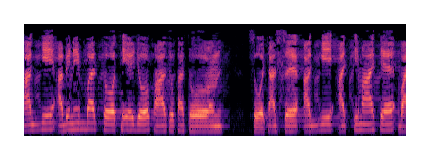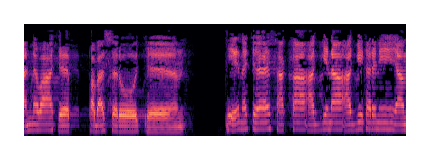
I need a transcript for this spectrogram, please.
අග්ගේ අබිනිබ්බත්තෝ තේජෝ පාතුකතෝ. සෝචස්ස අග්ගේ අච්චිමාච වන්නවාච පබස්සරෝච. තේනච සක්කා අග්ගිනා අග්ගිකරණේ යම්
